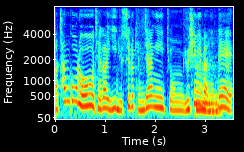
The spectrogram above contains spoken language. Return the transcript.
어, 참고로 제가 이 뉴스를 굉장히 좀 유심히 음. 봤는데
